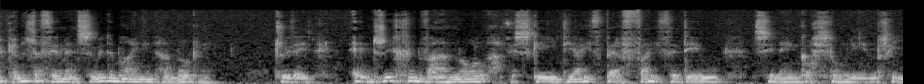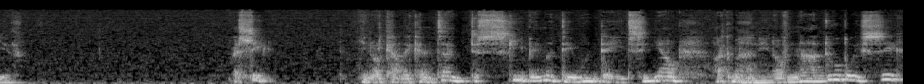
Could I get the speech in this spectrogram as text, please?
Ac yn y llythyr mae'n symud ymlaen i'n hannog ni drwy ddeud edrych yn fanol ar ddysgeidiaeth berffaith y Dyw sy'n ein gollwng ni'n rhydd. Felly, un o'r canau cyntaf yw dysgu be mae Dyw yn deud sy'n iawn, ac mae hynny'n ofnadw bwysig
